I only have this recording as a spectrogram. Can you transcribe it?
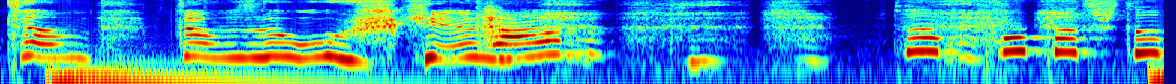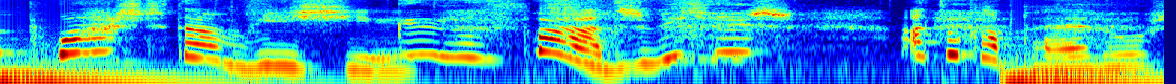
tam, tam za łóżkiem. Tam? Tam, popatrz, to płaszcz tam wisi. Patrz, widzisz? A tu kapelusz,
